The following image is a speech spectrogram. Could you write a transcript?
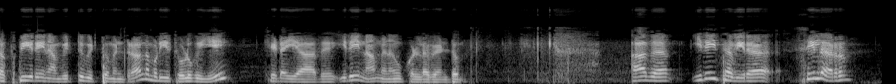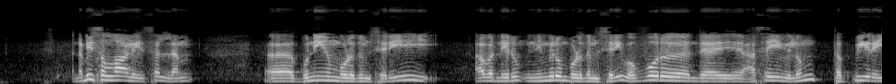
தக்பீரை நாம் விட்டு விட்டோம் என்றால் நம்முடைய தொழுகையே கிடையாது. இதை நாம் நினைவு கொள்ள வேண்டும். ஆக இதை தவிர சிலர் நபி சொல்லா அலி வஸல்லம் குனியும் பொழுதும் சரி அவர் நிரும் நிமிரும் பொழுதும் சரி ஒவ்வொரு இந்த அசைவிலும் தக்பீரை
